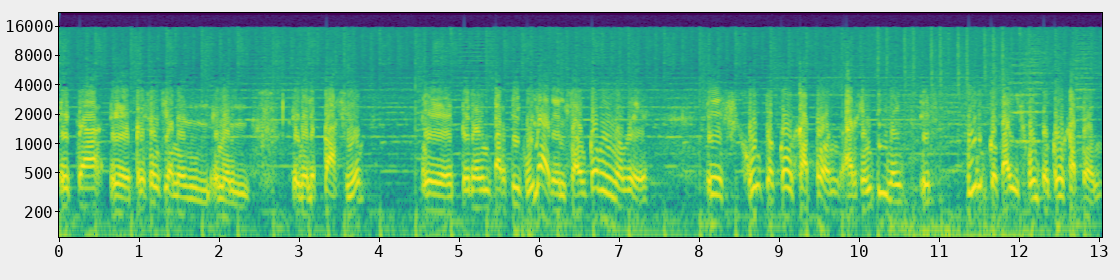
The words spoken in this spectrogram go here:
esta eh, presencia en el, en el, en el espacio, Eh, pero en particular el Saucón 1B es junto con Japón, Argentina es único país junto con Japón,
